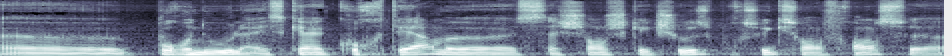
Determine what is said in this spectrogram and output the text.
euh, pour nous là? Est-ce qu'à court terme, ça change quelque chose pour ceux qui sont en France euh,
